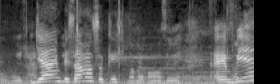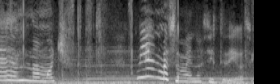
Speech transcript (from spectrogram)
O muy raro. ¿Ya empezamos o qué? No, pero ¿cómo se ve? Eh, bien, no mucho. Bien, más o menos, si te digo así.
